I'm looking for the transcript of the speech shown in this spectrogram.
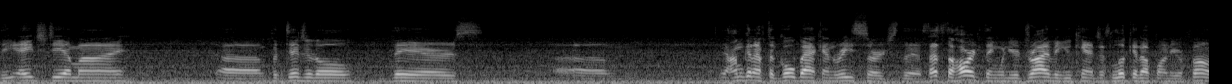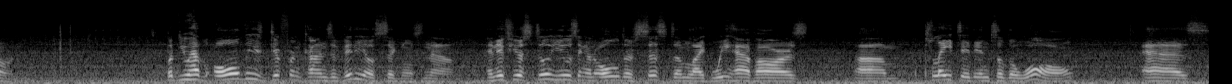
the HDMI uh, for digital. There's um, I'm gonna have to go back and research this. That's the hard thing when you're driving. You can't just look it up on your phone. But you have all these different kinds of video signals now. And if you're still using an older system like we have ours um, plated into the wall, as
